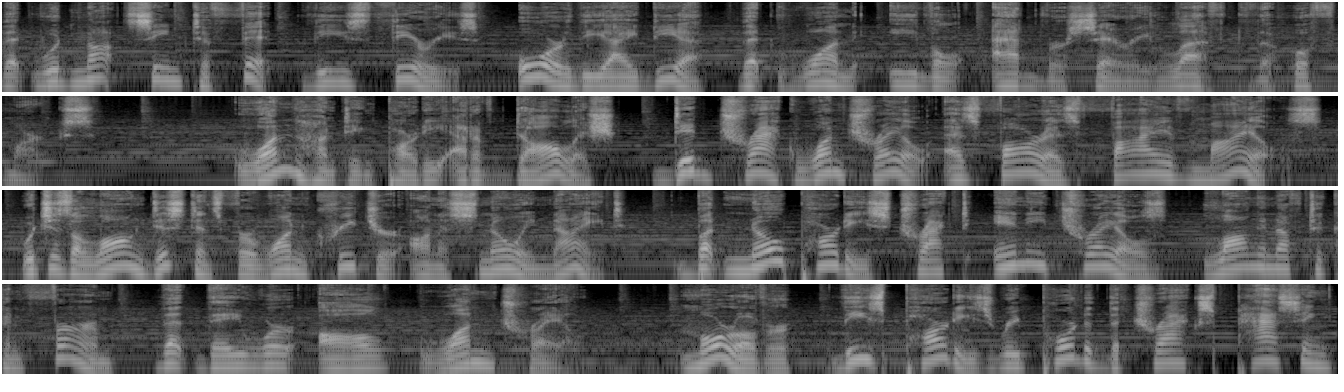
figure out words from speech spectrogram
that would not seem to fit these theories or the idea that one evil adversary left the hoof marks. One hunting party out of Dawlish did track one trail as far as five miles, which is a long distance for one creature on a snowy night, but no parties tracked any trails long enough to confirm that they were all one trail. Moreover, these parties reported the tracks passing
